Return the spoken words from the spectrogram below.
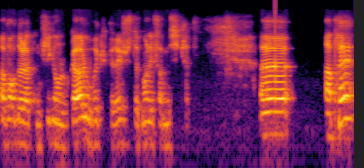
avoir de la config en local ou récupérer justement les fameux secrets. après,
